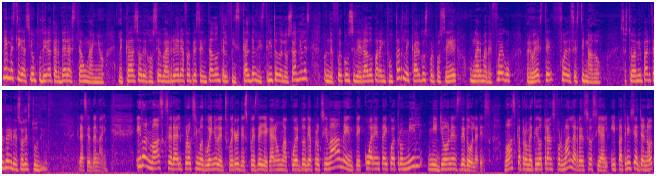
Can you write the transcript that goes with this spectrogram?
La investigación pudiera tardar hasta un año. El caso de José Barrera fue presentado ante el fiscal del Distrito de Los Ángeles, donde fue considerado para imputarle cargos por poseer un arma de fuego, pero este fue desestimado. Eso es toda mi parte. Regreso al estudio. Gracias, Denay. Elon Musk será el próximo dueño de Twitter después de llegar a un acuerdo de aproximadamente 44 mil millones de dólares. Musk ha prometido transformar la red social y Patricia Janot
